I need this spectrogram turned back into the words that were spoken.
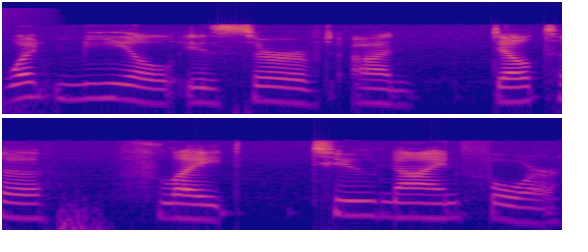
What meal is served on Delta Flight 294?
